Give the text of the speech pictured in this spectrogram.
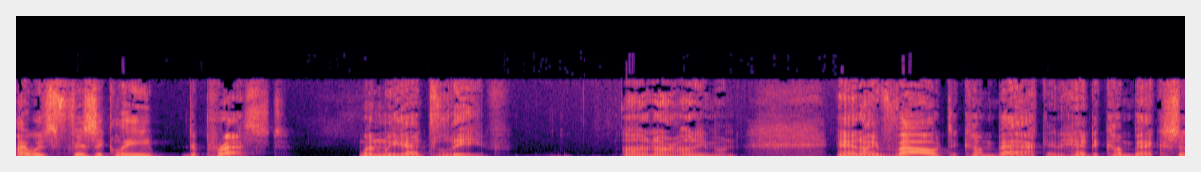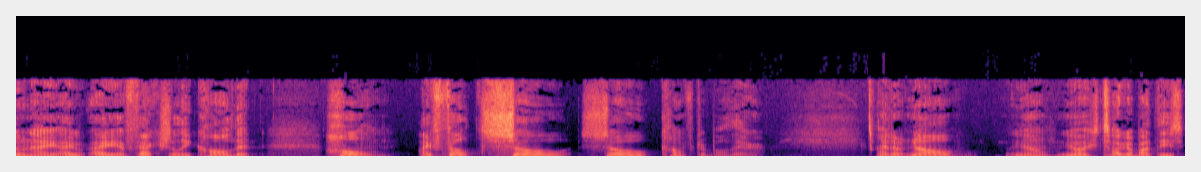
I was physically depressed when we had to leave on our honeymoon. And I vowed to come back and had to come back soon. I, I, I affectionately called it home. I felt so, so comfortable there. I don't know, you know, you always talk about these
